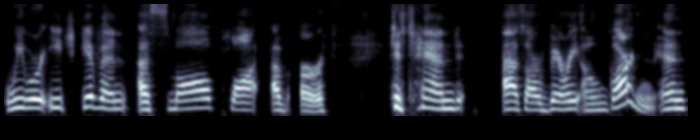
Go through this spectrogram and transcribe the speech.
we were each given a small plot of earth to tend as our very own garden. And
